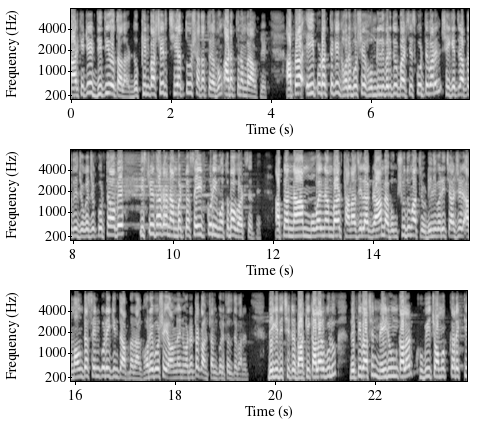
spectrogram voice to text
মার্কেটের দ্বিতীয় তলার। দক্ষিণ পাশের ছিয়াত্তর, সাতাত্তর এবং আটাত্তর নম্বর আউটলেট আপনারা এই প্রোডাক্টটাকে ঘরে বসে হোম ডেলিভারিতেও পারচেস করতে পারেন। সেই ক্ষেত্রে আপনাদের যোগাযোগ করতে হবে। স্ক্রিনে থাকা নাম্বারটা সেভ করি অথবা হোয়াটসঅ্যাপে আপনার নাম, মোবাইল নাম্বার, থানা, জেলা, গ্রাম এবং শুধুমাত্র ডেলিভারি চার্জের অ্যামাউন্টটা সেন্ড করেই কিন্তু আপনারা ঘরে বসে অনলাইন অর্ডারটা কনফার্ম করে ফেলতে পারেন। দেখিয়ে দিচ্ছি এটার বাকি কালারগুলো দেখতে পাচ্ছেন মেরুন কালার খুবই চমৎকার একটি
